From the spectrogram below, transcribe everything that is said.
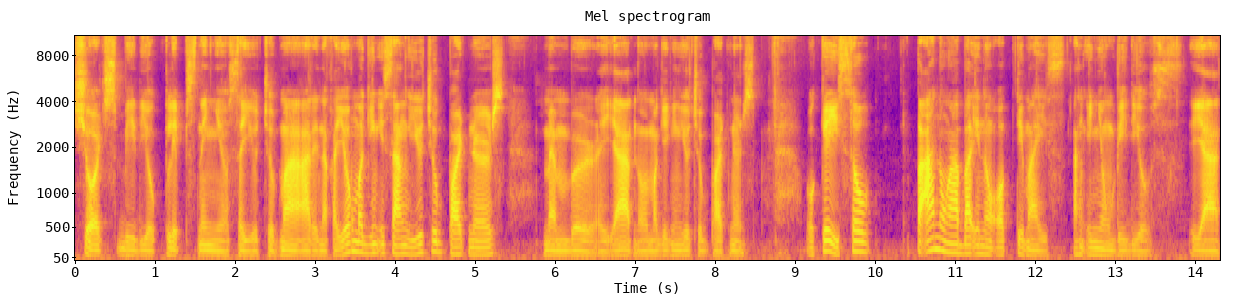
shorts video clips ninyo sa YouTube. Maaari na kayong maging isang YouTube partners member. Ayan, o magiging YouTube partners. Okay, so paano nga ba ino-optimize ang inyong videos? Ayan.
